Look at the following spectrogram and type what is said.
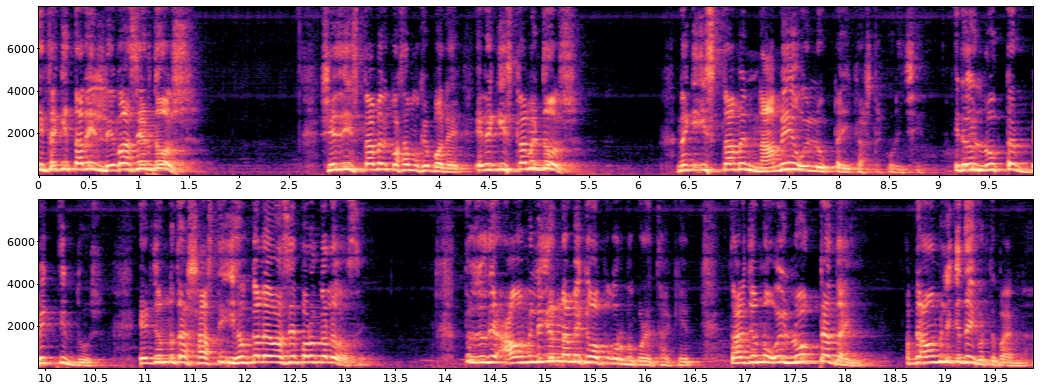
এটা কি তার এই লেবাসের দোষ? সে যে ইসলামের কথা মুখে বলে, এটা কি ইসলামের দোষ? নাকি ইসলামের নামে ওই লোকটা এই কাজটা করেছে? এটা ওই লোকটার ব্যক্তির দোষ। এর জন্য তার শাস্তি ইহকালেও আছে, পরকালেও আছে। তো যদি আওয়ামী লীগের নামে কেউ অপকর্ম করে থাকে, তার জন্য ওই লোকটা দায়ী। আপনি আওয়ামী লীগকে দায়ী করতে পারেন না।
